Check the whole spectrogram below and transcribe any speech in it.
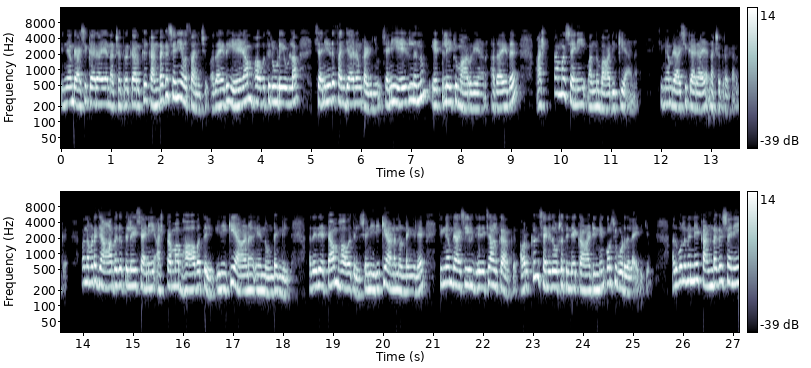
ചിങ്ങം രാശിക്കാരായ നക്ഷത്രക്കാർക്ക് കണ്ടകശനി അവസാനിച്ചു. അതായത് ഏഴാം ഭാവത്തിലൂടെയുള്ള ശനിയുടെ സഞ്ചാരം കഴിഞ്ഞു. ശനി ഏഴിൽ നിന്നും എട്ടിലേക്ക് മാറുകയാണ്. അതായത് അഷ്ടമ ശനി വന്ന് ബാധിക്കുകയാണ്. ചിങ്ങം രാശിക്കാരായ നക്ഷത്രക്കാർക്ക്. അപ്പം നമ്മുടെ ജാതകത്തിലെ ശനി അഷ്ടമ ഭാവത്തിൽ ഇരിക്കുകയാണ് എന്നുണ്ടെങ്കിൽ അതായത് എട്ടാം ഭാവത്തിൽ ശനി ഇരിക്കുകയാണെന്നുണ്ടെങ്കിൽ ചിങ്ങം രാശിയിൽ ജനിച്ച ആൾക്കാർക്ക് അവർക്ക് ശനിദോഷത്തിന്റെ കാഠിന്യം കുറച്ച് കൂടുതലായിരിക്കും. അതുപോലെ തന്നെ കണ്ടക ശനി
